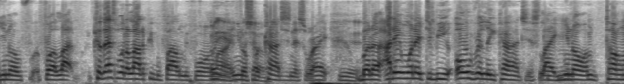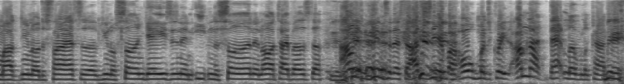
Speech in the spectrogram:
you know, for, for a lot, because that's what a lot of people follow me for online, Oh, yeah, you for know, sure. for consciousness, right? Yeah. But uh, I didn't want it to be overly conscious, like Mm-hmm. you know, I'm talking about you know the science of you know sun gazing and eating the sun and all type of other stuff. Yeah. I don't even get into that stuff. I just hear about a whole bunch of crazy. I'm not that level of conscious.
